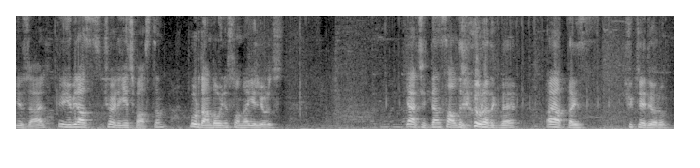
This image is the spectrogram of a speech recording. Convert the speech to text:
Güzel. Büyüyü biraz şöyle geç bastım. Buradan da oyunun sonuna geliyoruz. Gerçekten saldırıya uğradık be. Hayattayız. Şükrediyorum.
